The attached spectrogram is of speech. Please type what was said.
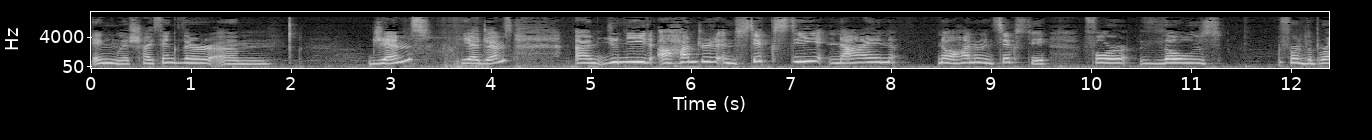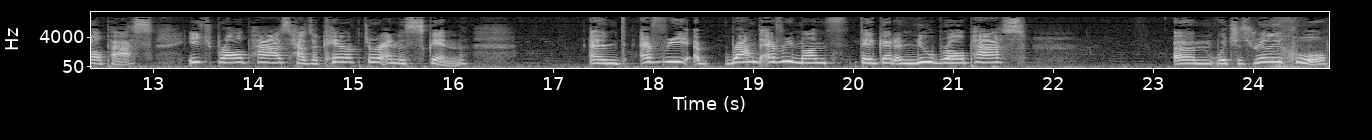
English. I think they're um gems. Yeah, gems. Um you need 169 no 160 for those for the brawl pass. Each brawl pass has a character and a skin. And every around every month they get a new brawl pass um, which is really cool.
